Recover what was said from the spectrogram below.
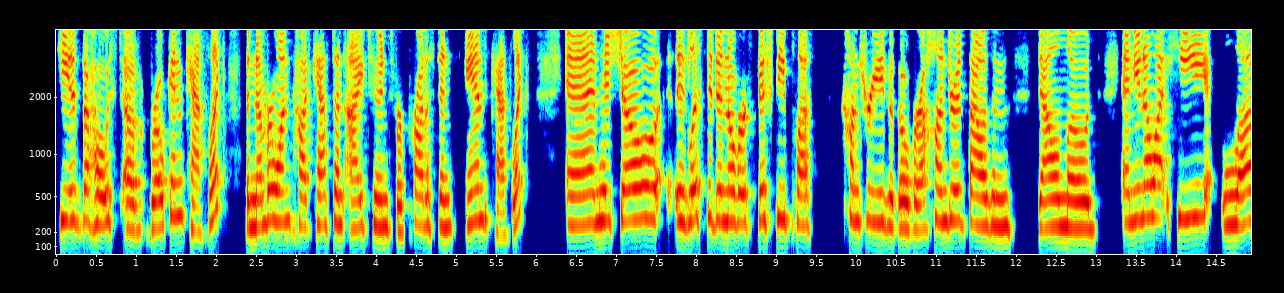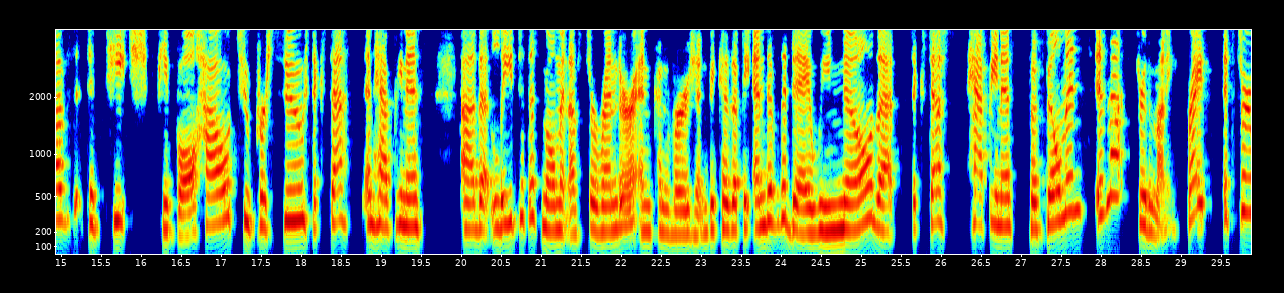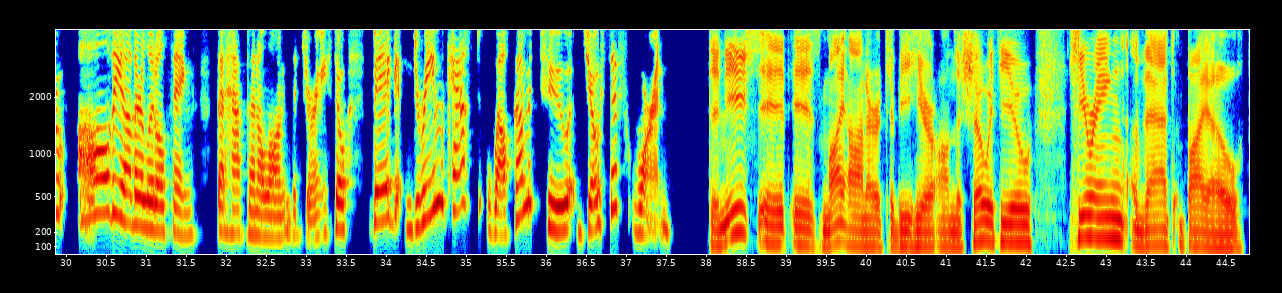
He is the host of Broken Catholic, the number one podcast on iTunes for Protestants and Catholics. And his show is listed in over 50 plus countries with over a hundred thousand downloads. And you know what? He loves to teach people how to pursue success and happiness uh, that lead to this moment of surrender and conversion. Because at the end of the day, we know that success, happiness, fulfillment is not through the money, right? It's through all the other little things that happen along the journey. So, big Dreamcast welcome to Joseph Warren. Denise, it is my honor to be here on the show with you. Hearing that bio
